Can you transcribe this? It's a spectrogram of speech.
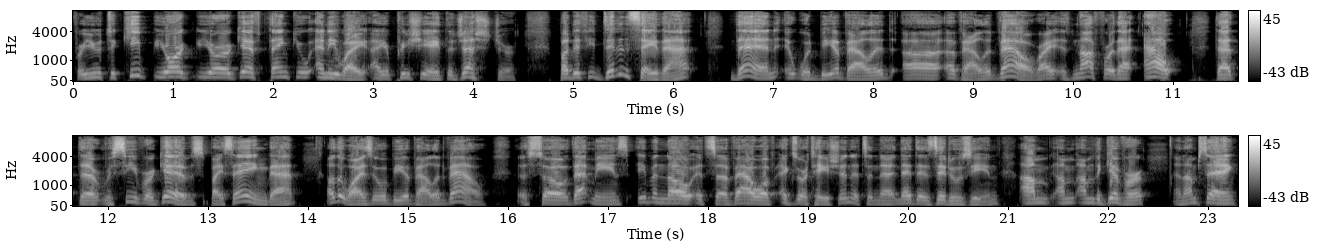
for you to keep your, your gift. Thank you anyway. I appreciate the gesture. But if he didn't say that, then it would be a valid uh, a valid vow, right? It's not for that out that the receiver gives by saying that. Otherwise, it would be a valid vow. So that means, even though it's a vow of exhortation, it's a zeruzin, I'm, I'm, I'm the giver, and I'm saying,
